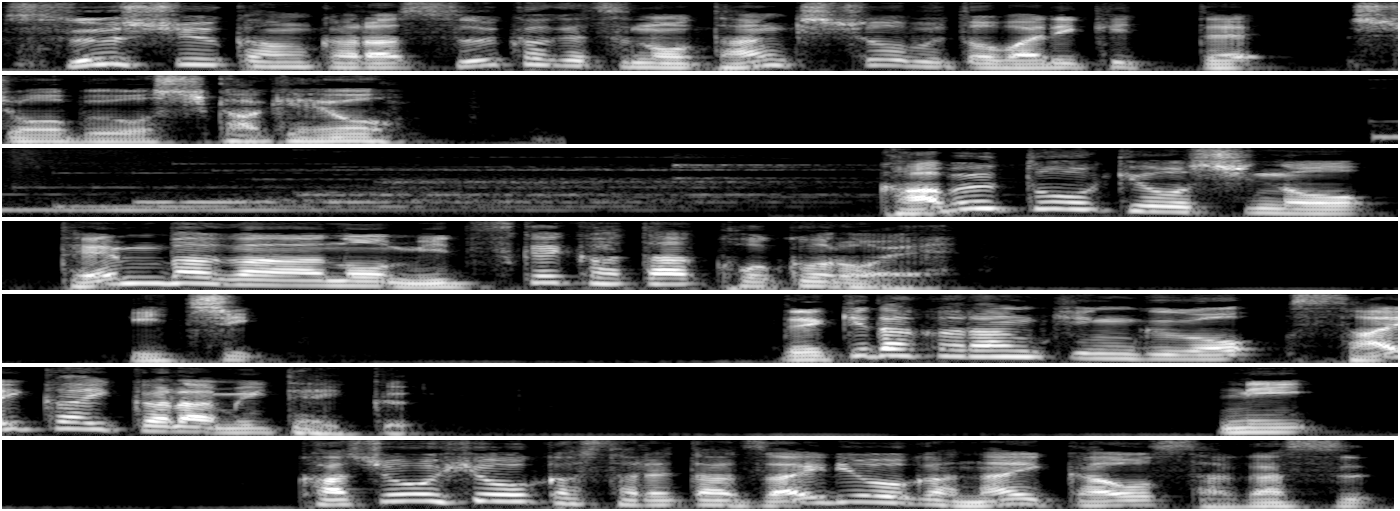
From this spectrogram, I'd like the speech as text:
数週間から数ヶ月の短期勝負と割り切って勝負を仕掛けよう。株東京市の天馬川の見つけ方心得。1、出来高ランキングを最下位から見ていく。2、過小評価された材料がないかを探す。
